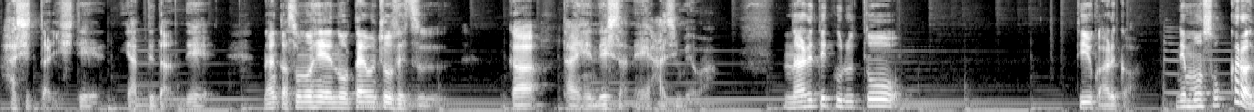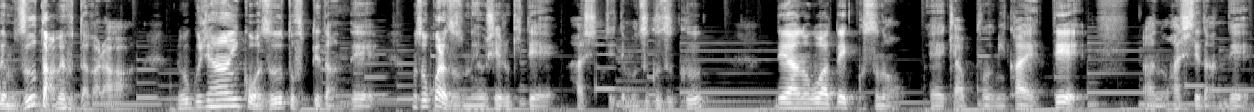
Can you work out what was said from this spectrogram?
走ったりしてやってたんで、なんかその辺のタイム調節が大変でしたね、初めは。慣れてくると、っていうかあれか。でもそっからはでもずっと雨降ったから、6時半以降はずっと降ってたんで、そこからずっとネオシェル着て走っててもうズクズク。で、あのゴアテックスの、えー、キャップに変えて、あの、走ってたんで、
